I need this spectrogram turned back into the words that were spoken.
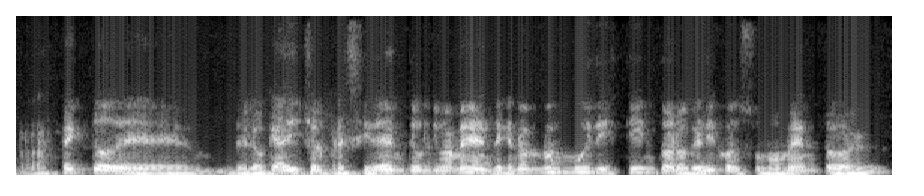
respecto de, lo que ha dicho el presidente últimamente, que no, es muy distinto a lo que dijo en su momento el,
